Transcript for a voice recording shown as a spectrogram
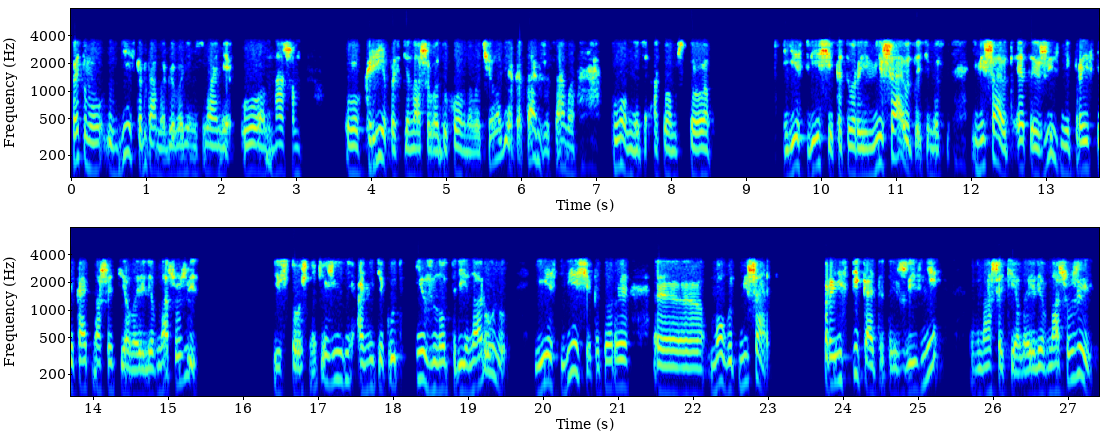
Поэтому здесь, когда мы говорим с вами о нашем о крепости нашего духовного человека, также само помнить о том, что есть вещи, которые мешают этим, мешают этой жизни проистекать в наше тело или в нашу жизнь. Источники жизни, они текут изнутри наружу. Есть вещи, которые э, могут мешать проистекать этой жизни в наше тело или в нашу жизнь.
